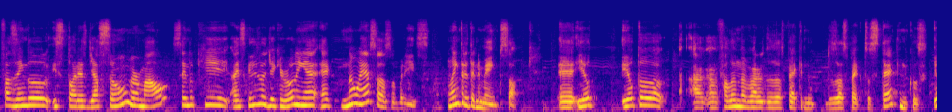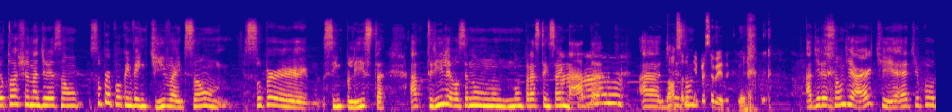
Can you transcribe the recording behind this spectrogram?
fazendo histórias de ação normal, sendo que a escrita da J.K. Rowling é, é- não é só sobre isso. Não é entretenimento só. É, e eu, eu tô a- a- falando agora dos, aspectos dos aspectos técnicos, eu tô achando a direção super pouco inventiva, a edição super simplista. A trilha, você não, não, não presta atenção em nada. A Nossa, eu direção, não tinha percebido. a direção de arte é tipo.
